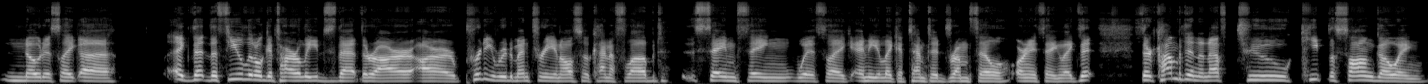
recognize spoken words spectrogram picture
notice like uh like the, the few little guitar leads that there are are pretty rudimentary and also kind of flubbed. Same thing with like any like attempted drum fill or anything. Like that they're competent enough to keep the song going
